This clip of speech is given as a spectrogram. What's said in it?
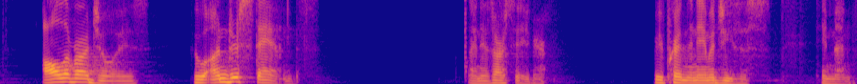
all of our joys, who understands and is our Savior. We pray in the name of Jesus. Amen.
